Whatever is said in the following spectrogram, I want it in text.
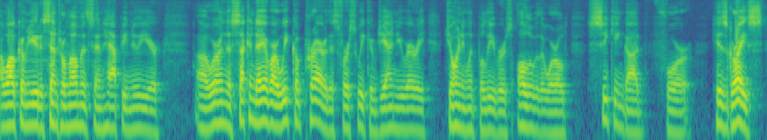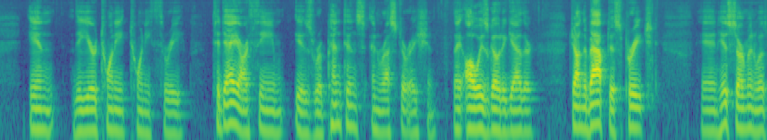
I welcome you to Central Moments and Happy New Year. Uh, we're in the second day of our week of prayer, this first week of January, joining with believers all over the world, seeking God for His grace in the year 2023. Today, our theme is repentance and restoration. They always go together. John the Baptist preached, and his sermon was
